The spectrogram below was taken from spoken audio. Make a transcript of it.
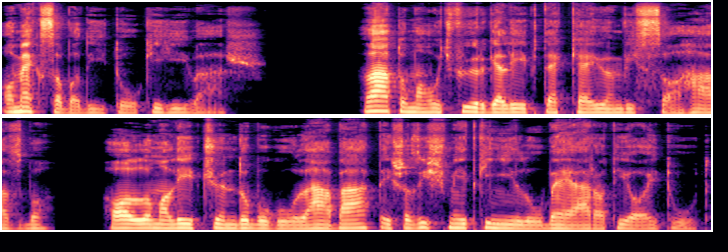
A megszabadító kihívás. Látom, ahogy fürge léptekkel jön vissza a házba, hallom a lépcsőn dobogó lábát és az ismét kinyíló bejárati ajtót.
